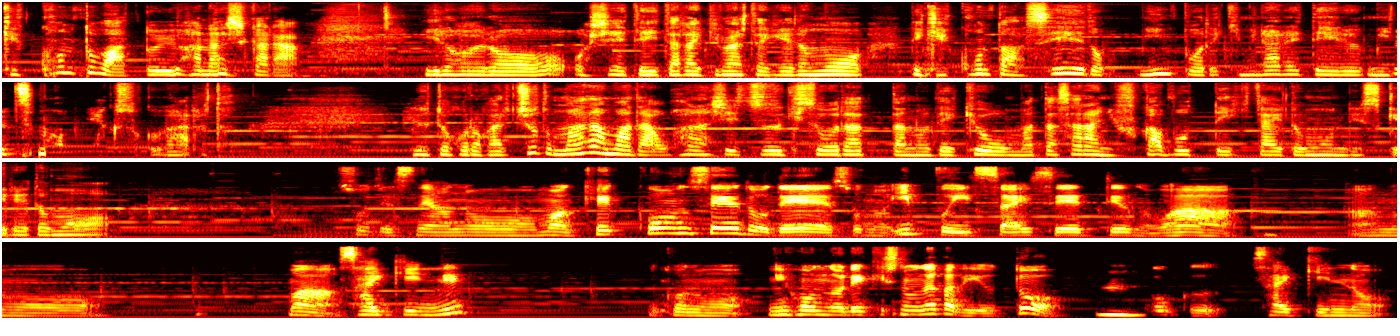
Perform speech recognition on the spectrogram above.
結婚とは？という話からいろいろ教えていただきましたけれども、で結婚とは制度、民法で決められている3つの約束があるというところがちょっとまだまだお話続きそうだったので、今日またさらに深掘っていきたいと思うんですけれども。そうですね。あのまあ結婚制度でその一夫一妻制っていうのはあのまあ最近ねこの日本の歴史の中で言うとうん。す。ごく最近の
